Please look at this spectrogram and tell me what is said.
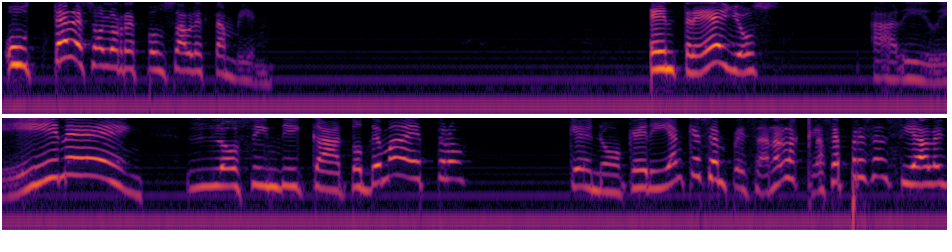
Ustedes son los responsables también. Entre ellos, adivinen, los sindicatos de maestros que no querían que se empezaran las clases presenciales.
